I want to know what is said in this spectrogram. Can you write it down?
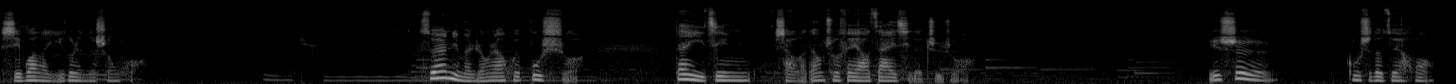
习惯了一个人的生活，虽然你们仍然会不舍，但已经少了当初非要在一起的执着。于是，故事的最后，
